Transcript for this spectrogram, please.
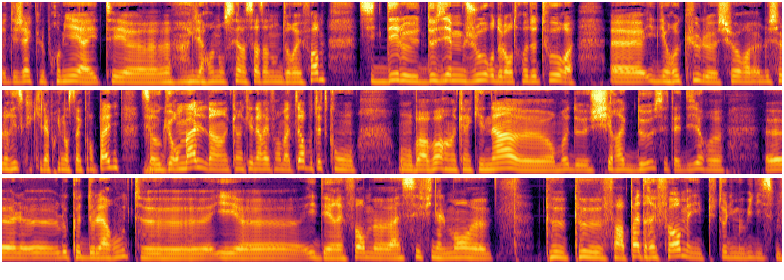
Euh, déjà que le premier a été, il a renoncé à un certain nombre de réformes. Si dès le deuxième jour de l'entre-deux tours, il y recule sur le seul risque qu'il a pris dans sa campagne, ça augure mal d'un quinquennat réformateur. Peut-être qu'on on va avoir un quinquennat euh, en mode Chirac 2, c'est-à-dire euh, euh, le, code de la route et, des réformes assez finalement peu, enfin pas de réforme et plutôt l'immobilisme.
